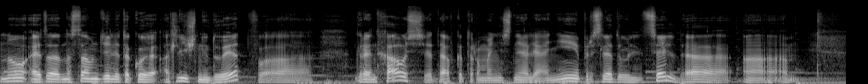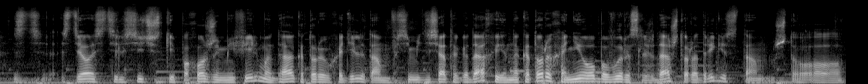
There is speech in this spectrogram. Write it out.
Ну, это на самом деле такой отличный дуэт в Грандхаусе, да, в котором они сняли. Они преследовали цель, да, э, сделать стилистически похожими фильмы, да, которые выходили там в 70-х годах, и на которых они оба выросли, да, что Родригес там, что,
